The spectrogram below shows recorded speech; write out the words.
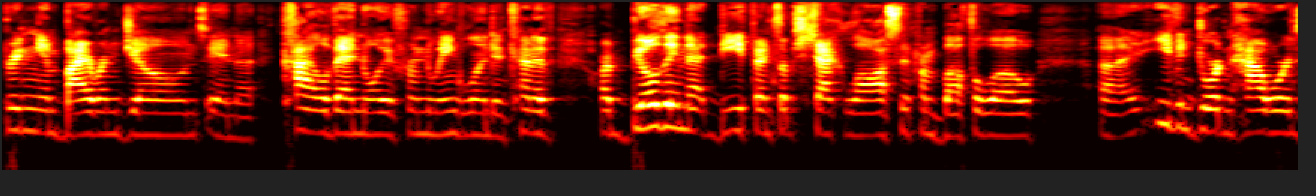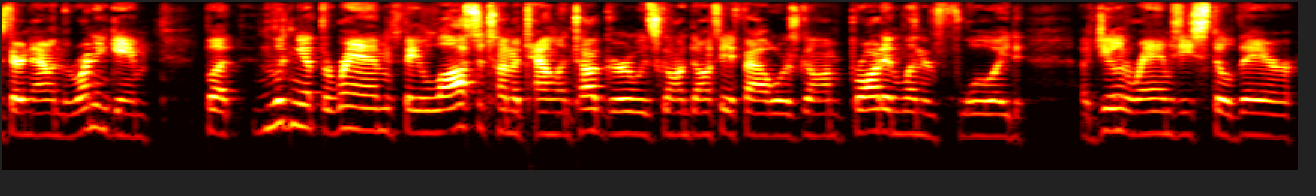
bringing in Byron Jones and uh, Kyle Van Noy from New England and kind of are building that defense up. Shaq Lawson from Buffalo, uh, even Jordan Howard's there now in the running game. But looking at the Rams, they lost a ton of talent. Todd Gurley's gone, Dante Fowler's gone, brought in Leonard Floyd, uh, Jalen Ramsey's still there,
